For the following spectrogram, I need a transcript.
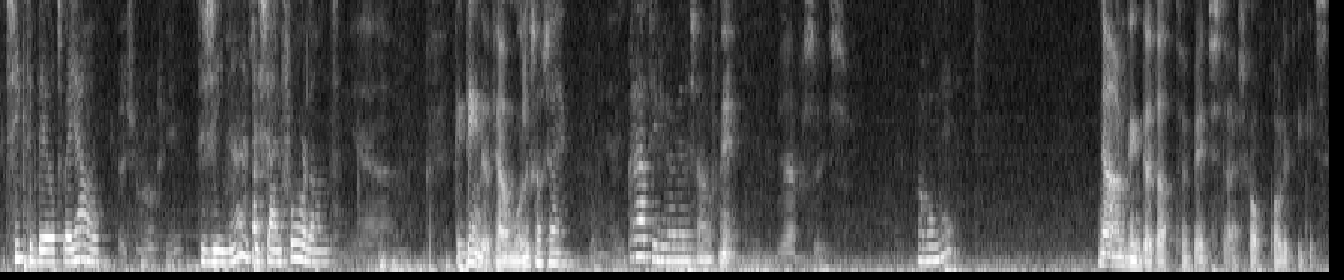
het ziektebeeld bij jou te zien. Hè? Het is zijn voorland. Ja. Ik denk dat het heel moeilijk zou zijn. Praten jullie daar wel eens over? Nee. Ja, precies. Waarom niet? Nou, ik denk dat dat een beetje struisvogelpolitiek is.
